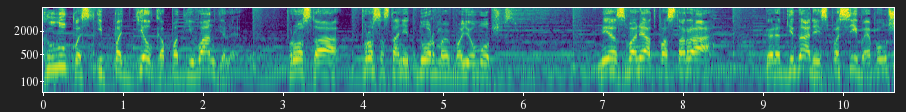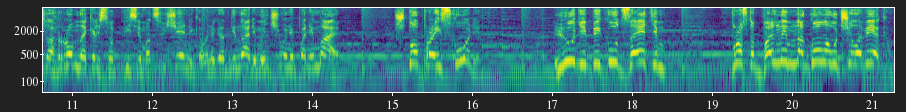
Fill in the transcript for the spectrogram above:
глупость и подделка под Евангелие просто, просто станет нормой в моем обществе. Мне звонят пастора, говорят, Геннадий, спасибо. Я получил огромное количество писем от священников. Они говорят, Геннадий, мы ничего не понимаем. Что происходит? Люди бегут за этим просто больным на голову человеком.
